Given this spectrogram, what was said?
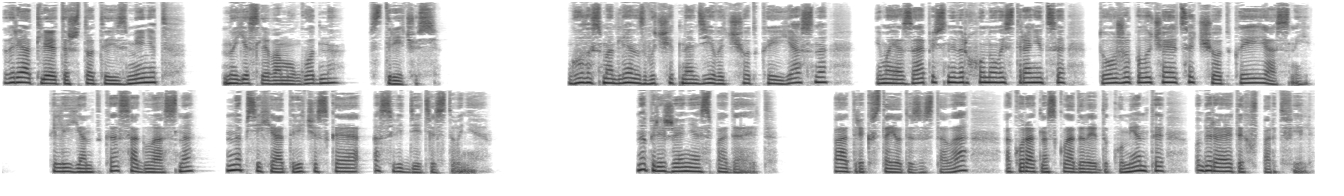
Вряд ли это что-то изменит, но если вам угодно, встречусь. Голос Мадлен звучит на диво четко и ясно, и моя запись наверху новой страницы тоже получается четкой и ясной. Клиентка согласна на психиатрическое освидетельствование. Напряжение спадает. Патрик встает из-за стола, аккуратно складывает документы, убирает их в портфель.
